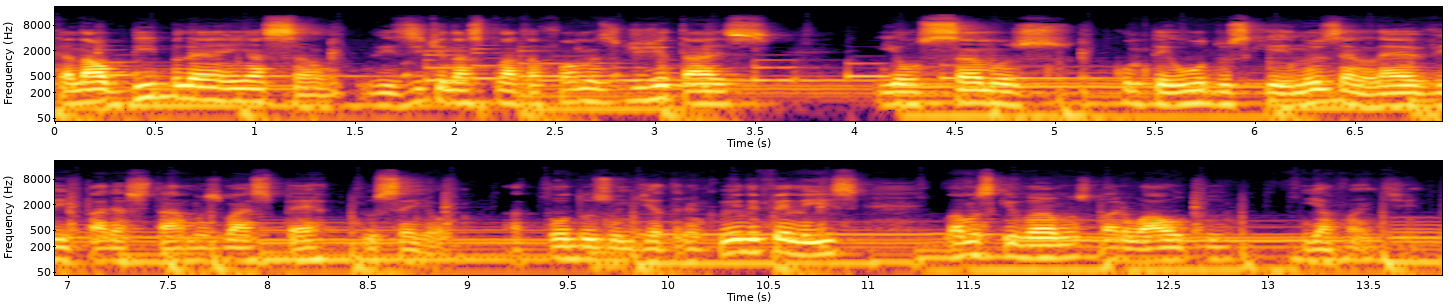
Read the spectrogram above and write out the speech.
Canal Bíblia em Ação. Visite nas plataformas digitais e ouçamos conteúdos que nos eleve para estarmos mais perto do Senhor. A todos um dia tranquilo e feliz. Vamos que vamos para o alto e avante.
